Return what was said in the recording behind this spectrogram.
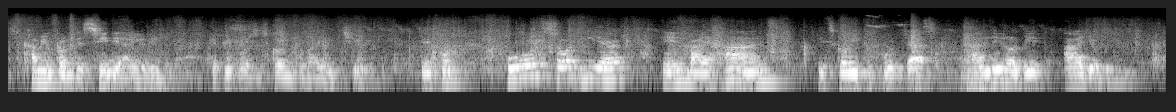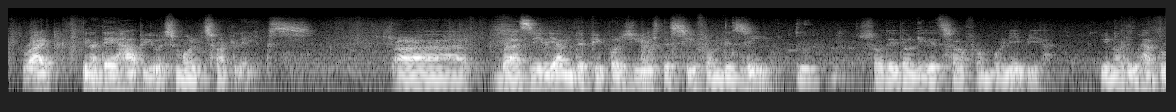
It's coming from the city iodine. The people is going to buy it cheap. They put full salt here, and by hand, it's going to put just a little bit iodine, right? You know, they have you small salt lakes. Uh, Brazilian, the people use the sea from the sea, so they don't need it salt from Bolivia. You know, we have a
